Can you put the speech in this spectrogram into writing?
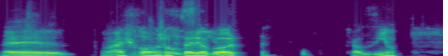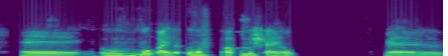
É, mas falando sério agora, tchauzinho. É, eu, vou, eu vou falar com o Michael. É,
